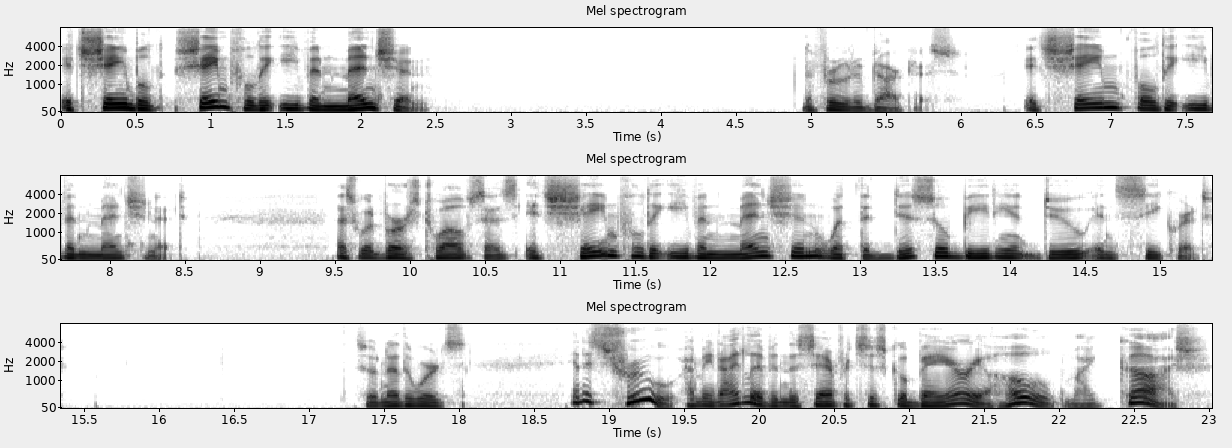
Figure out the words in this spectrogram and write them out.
it's shameful, shameful to even mention the fruit of darkness. It's shameful to even mention it. That's what verse 12 says. It's shameful to even mention what the disobedient do in secret. So, in other words, and it's true. I mean, I live in the San Francisco Bay Area. Oh my gosh.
